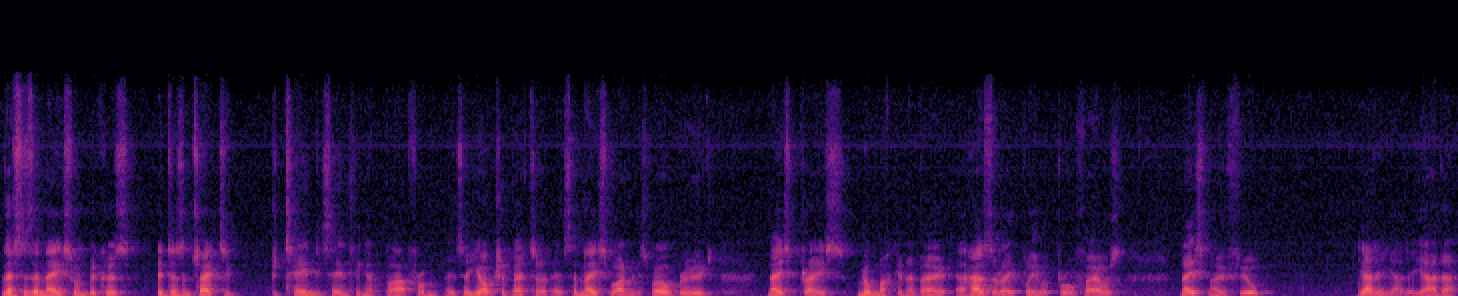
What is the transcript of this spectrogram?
this is a nice one because it doesn't try to pretend it's anything apart from it's a Yorkshire bitter. It's a nice one. It's well brewed, nice price, no mucking about. It has the right flavour profiles, nice mouthfeel, yada yada yada.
